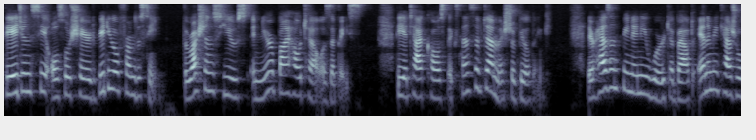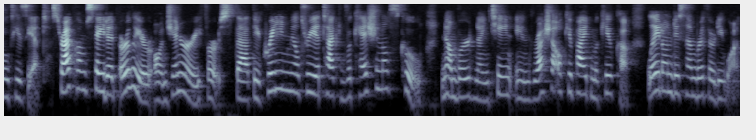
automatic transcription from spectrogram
The agency also shared video from the scene. The Russians used a nearby hotel as a base. The attack caused extensive damage to building. There hasn't been any word about enemy casualties yet. Stratcom stated earlier on January 1st that the Ukrainian military attacked vocational school number 19 in Russia-occupied Makiivka late on December 31,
